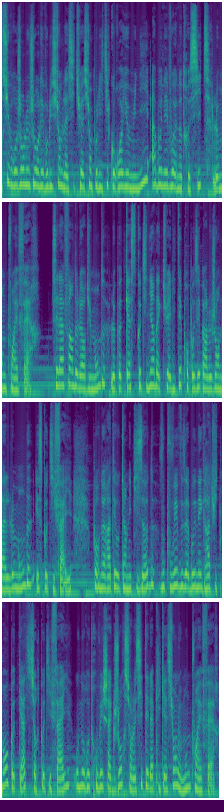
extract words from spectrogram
Pour suivre au jour le jour l'évolution de la situation politique au Royaume-Uni, abonnez-vous à notre site lemonde.fr. C'est la fin de l'heure du monde, le podcast quotidien d'actualité proposé par le journal Le Monde et Spotify. Pour ne rater aucun épisode, vous pouvez vous abonner gratuitement au podcast sur Spotify ou nous retrouver chaque jour sur le site et l'application lemonde.fr.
